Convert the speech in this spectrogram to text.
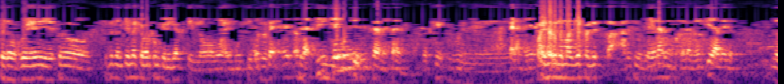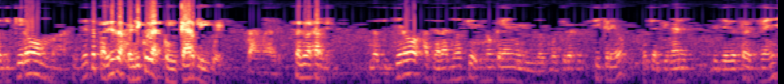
Pero, güey, eso, no tiene que ver con que digas que no hay multiversos. O sea, sí, sí hay multiversos. Espérame, espérame. Es que, espérame. Spider nomás ya fue espacio. güey. Espérame, espérame. Es que, a ver, lo que quiero... Ya te pareces a películas con Carly, güey. Ah, madre. Saluda a Carly. Lo que quiero aclarar no es que no crean en los multiversos, sí creo, porque al final desde Doctor Strange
